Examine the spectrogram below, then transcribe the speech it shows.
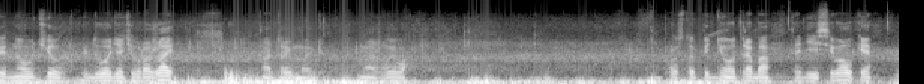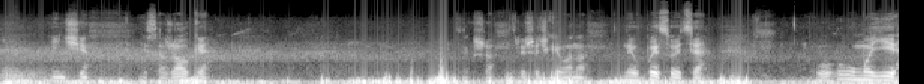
під наутіл відводять урожай, отримують, можливо. Просто під нього треба тоді і сівалки інші, і сажалки. Так що трішечки воно не вписується у, у мої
